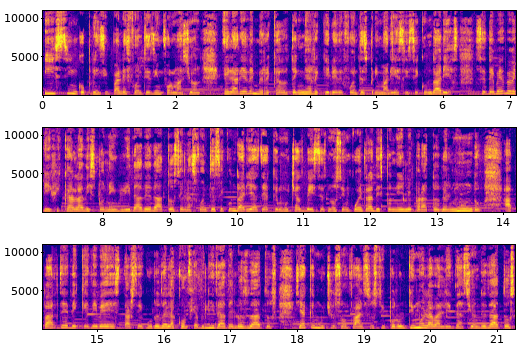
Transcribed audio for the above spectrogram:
Y cinco principales fuentes de información. El área de mercadotecnia requiere de fuentes primarias y secundarias. Se debe verificar la disponibilidad de datos en las fuentes secundarias ya que muchas veces no se encuentra disponible para todo el mundo, aparte de que debe estar seguro de la confiabilidad de los datos, ya que muchos son falsos. Y por último, la validación de datos,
